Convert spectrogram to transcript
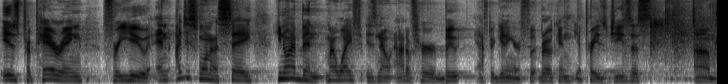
is preparing for you. And I just want to say, you know, I've been, my wife is now out of her boot after getting her foot broken. Yeah, praise Jesus. Um,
